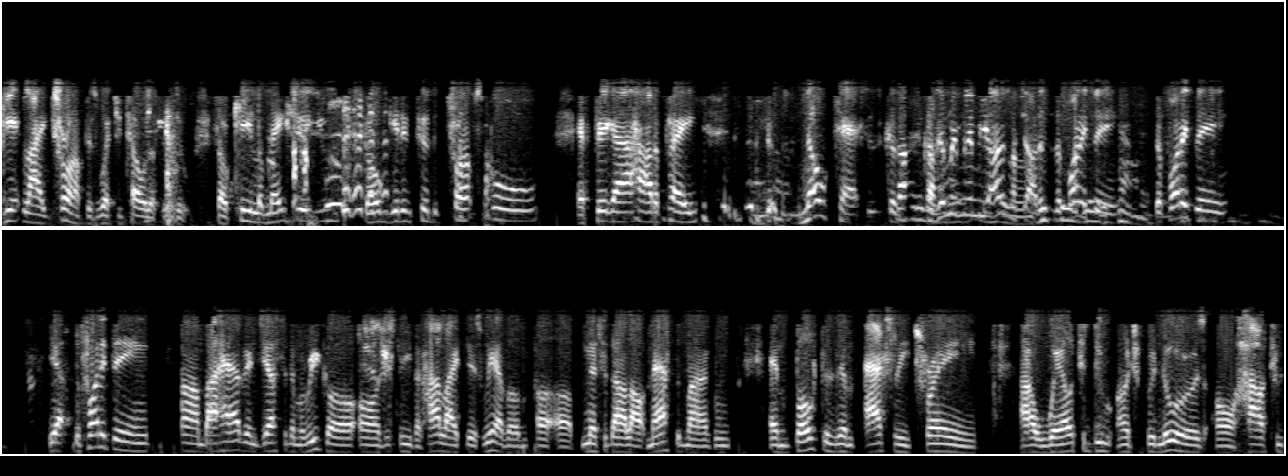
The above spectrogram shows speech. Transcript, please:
get like Trump is what you told us to do. So Keela, make sure you go get into the Trump school and figure out how to pay no taxes. Because let me let me be honest with y'all. This is the funny thing. The funny thing. Yeah, the funny thing um, by having Justin and Mariko on, just to even highlight this, we have a, a, a Mr. Dialogue Mastermind group, and both of them actually train our well-to-do entrepreneurs on how to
